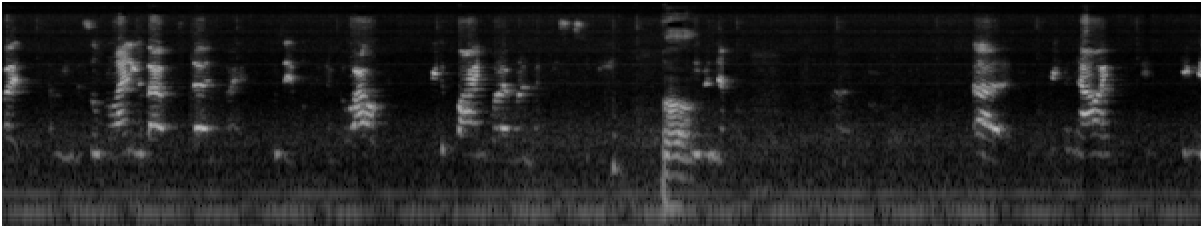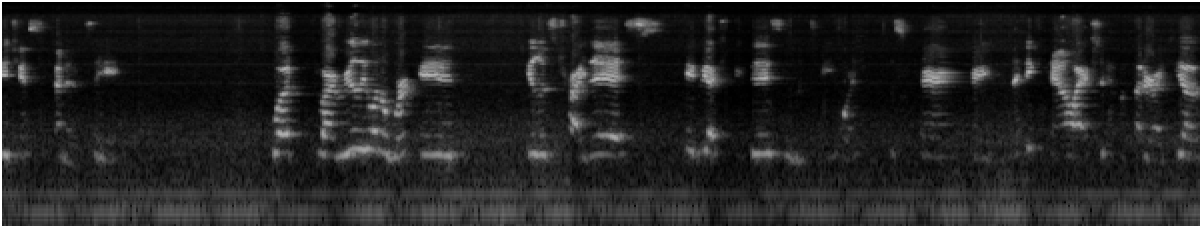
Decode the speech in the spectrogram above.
but, I mean, the silver lining of that was that I was able to kind of go out, redefine what I wanted my thesis to be, Uh, even now. Um, uh, even now, I, it gave me a chance to kind of say, what do I really want to work in? Okay, let's try this. Maybe I should do this, and let's be more interdisciplinary. And I think now I actually have a better idea of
